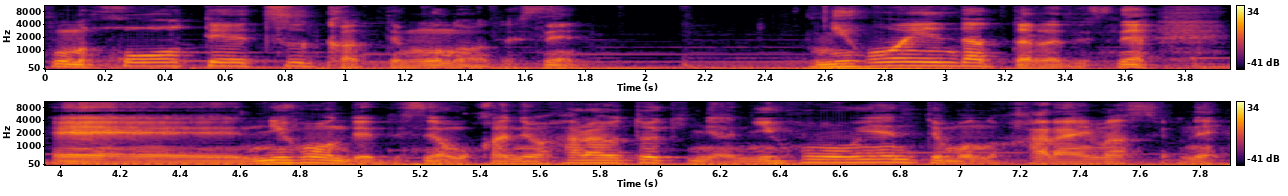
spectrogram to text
この法定通貨ってものはですね、日本円だったらですね、えー、日本でですね、お金を払うときには日本円ってものを払いますよね。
